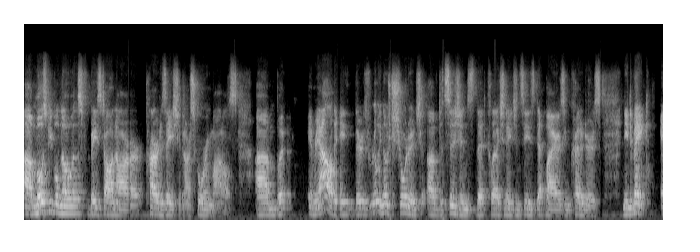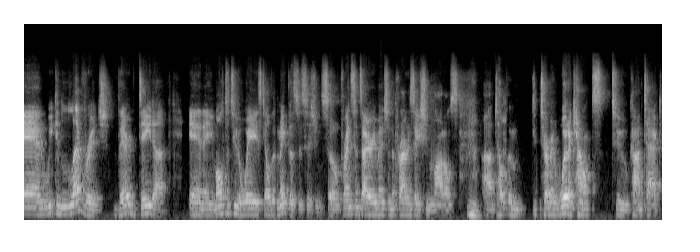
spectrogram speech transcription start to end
Uh, most people know us based on our prioritization, our scoring models. Um, but in reality, there's really no shortage of decisions that collection agencies, debt buyers, and creditors need to make. And we can leverage their data in a multitude of ways to help them make those decisions. So, for instance, I already mentioned the prioritization models mm. uh, to help them determine what accounts to contact.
